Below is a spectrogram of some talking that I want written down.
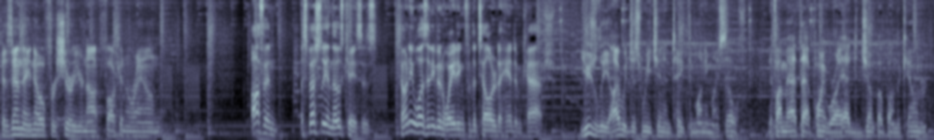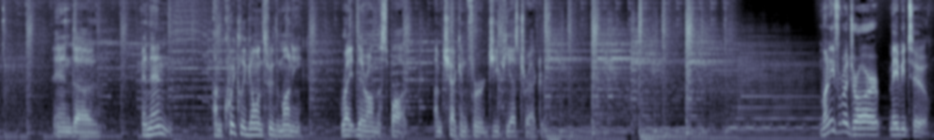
Because then they know for sure you're not fucking around. Often, especially in those cases, Tony wasn't even waiting for the teller to hand him cash. Usually, I would just reach in and take the money myself if I'm at that point where I had to jump up on the counter. And uh, and then I'm quickly going through the money right there on the spot. I'm checking for GPS trackers. Money from a drawer, maybe two.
